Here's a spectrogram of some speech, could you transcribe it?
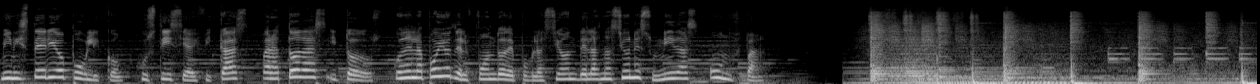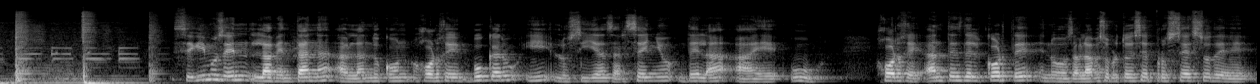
Ministerio Público, Justicia Eficaz para todas y todos, con el apoyo del Fondo de Población de las Naciones Unidas, UNFPA. Seguimos en La Ventana hablando con Jorge Búcaro y Lucía Zarceño de la AEU. Jorge, antes del corte nos hablaba sobre todo ese proceso de,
